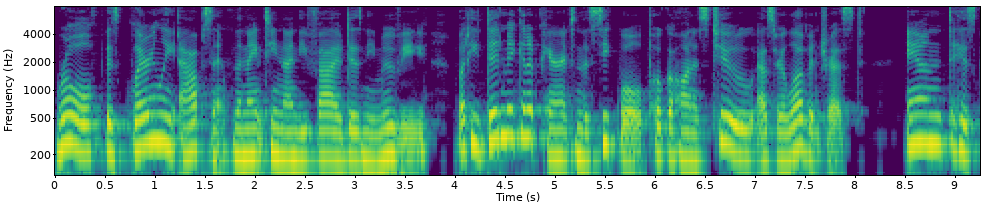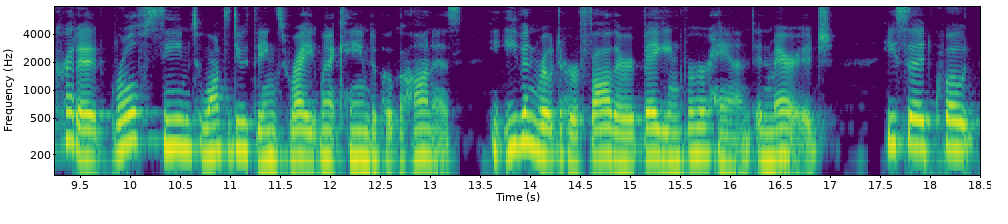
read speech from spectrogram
Rolfe is glaringly absent from the 1995 Disney movie, but he did make an appearance in the sequel, Pocahontas 2, as her love interest. And to his credit, Rolfe seemed to want to do things right when it came to Pocahontas. He even wrote to her father begging for her hand in marriage. He said, quote,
